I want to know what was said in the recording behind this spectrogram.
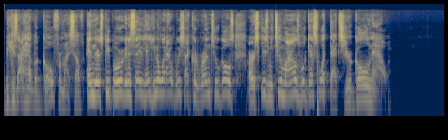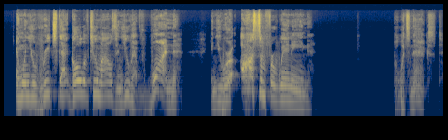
because I have a goal for myself. And there's people who are going to say, hey, you know what? I wish I could run two goals or, excuse me, two miles. Well, guess what? That's your goal now. And when you reach that goal of two miles and you have won and you were awesome for winning. But what's next?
